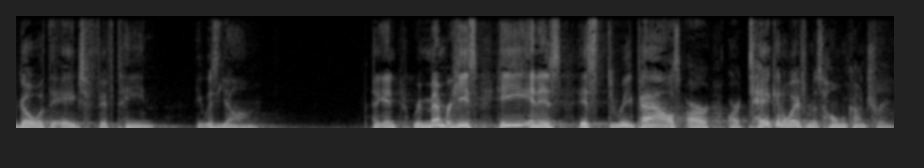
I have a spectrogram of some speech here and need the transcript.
go with the age 15. He was young. And again, remember, he's, he and his, his three pals are, are taken away from his home country.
